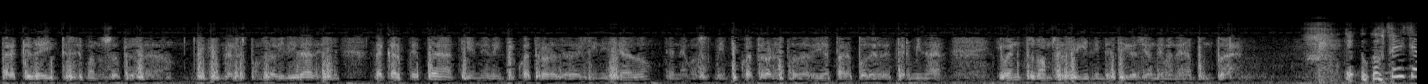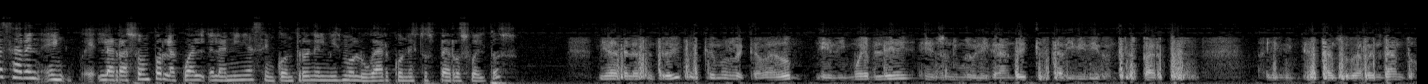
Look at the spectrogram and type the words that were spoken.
para que de ahí empecemos nosotros a defender responsabilidades. La carpeta tiene 24 horas de haberse iniciado, tenemos 24 horas todavía para poder determinar y bueno, pues vamos a seguir la investigación de manera puntual. Eh, ¿Ustedes ya saben eh, la razón por la cual la niña se encontró en el mismo lugar con estos perros sueltos? Mira, de las entrevistas que hemos recabado, el inmueble es un inmueble grande que está dividido en tres partes. Ahí están subarrendando.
